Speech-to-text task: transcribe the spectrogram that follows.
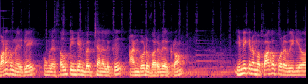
வணக்கம் நேர்களே. உங்களை சவுத் இந்தியன் வெப் சேனலுக்கு அன்போடு வரவேற்கிறோம். இன்றைக்கி நம்ம பார்க்க போகிற வீடியோ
